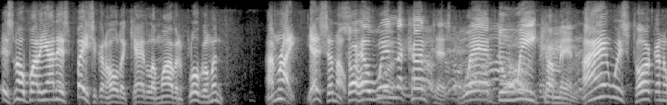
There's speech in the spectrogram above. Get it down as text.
there's nobody on this base who can hold a candle to Marvin Flugelman. I'm right. Yes or no? So he'll win the contest. Where do we come in? I was talking to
